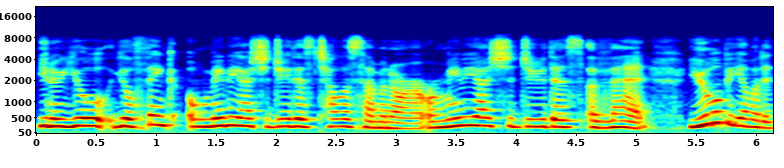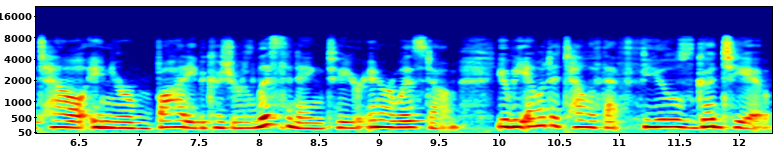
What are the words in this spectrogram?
You know, you'll you'll think, oh, maybe I should do this teleseminar, or maybe I should do this event. You'll be able to tell in your body because you're listening to your inner wisdom. You'll be able to tell if that feels good to you,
